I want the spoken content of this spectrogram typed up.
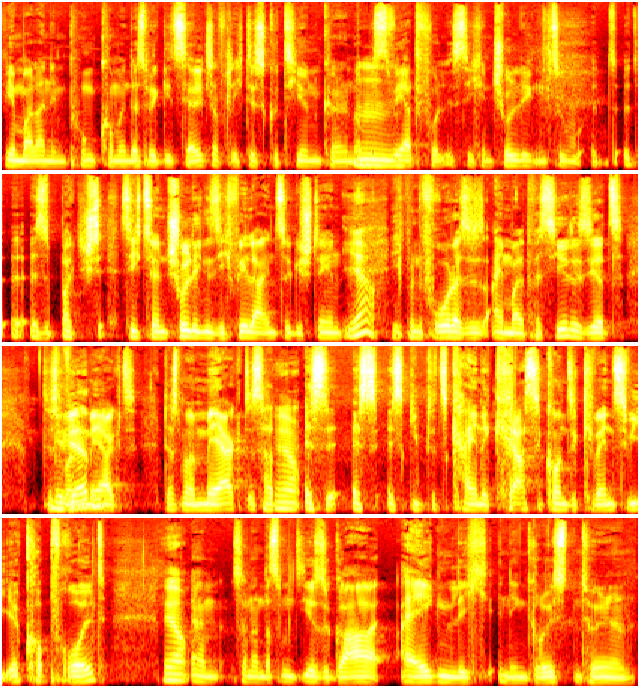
wir mal an den Punkt kommen, dass wir gesellschaftlich diskutieren können, ob es Mhm. wertvoll ist, sich entschuldigen zu, also praktisch sich zu entschuldigen, sich Fehler einzugestehen. Ja. Ich bin froh, dass es einmal passiert ist jetzt, dass Wir man merkt, dass man merkt, es hat, Ja. es, es, es gibt jetzt keine krasse Konsequenz, wie ihr Kopf rollt, Ja. ähm, sondern dass man ihr sogar eigentlich in den größten Tönen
